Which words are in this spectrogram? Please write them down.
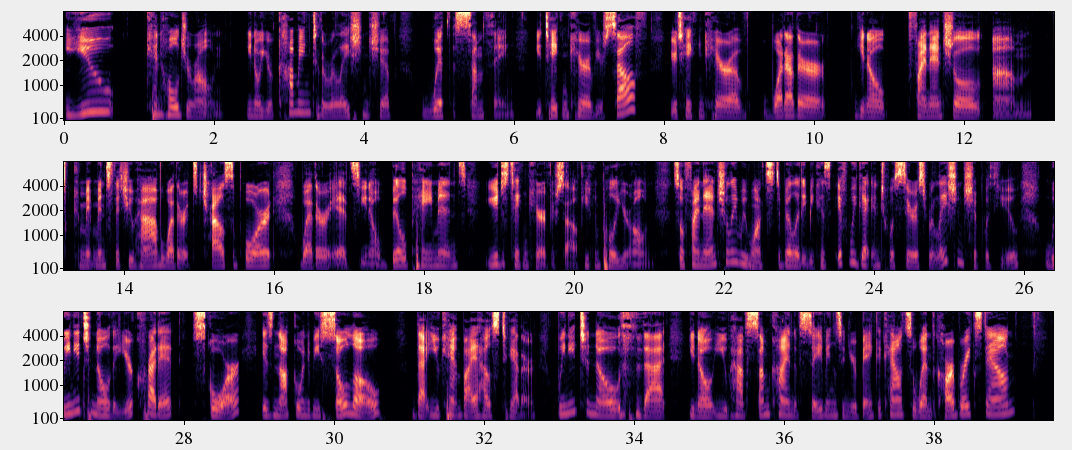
you can hold your own. You know, you're coming to the relationship with something. You're taking care of yourself, you're taking care of what other, you know, financial um, commitments that you have, whether it's child support, whether it's, you know, bill payments, you're just taking care of yourself. You can pull your own. So financially, we want stability because if we get into a serious relationship with you, we need to know that your credit score is not going to be so low that you can't buy a house together. We need to know that, you know, you have some kind of savings in your bank account so when the car breaks down,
